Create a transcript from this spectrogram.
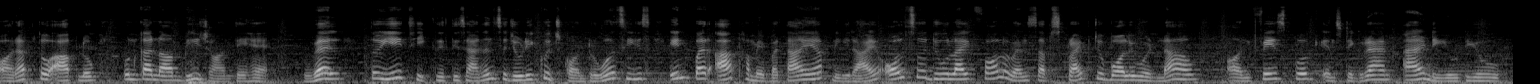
और अब तो आप लोग उनका नाम भी जानते हैं। वेल well, तो ये थी कृति सैनन से जुड़ी कुछ कॉन्ट्रोवर्सीज इन पर आप हमें बताएँ अपनी राय। Also do like follow and subscribe to Bollywood now on Facebook Instagram and YouTube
